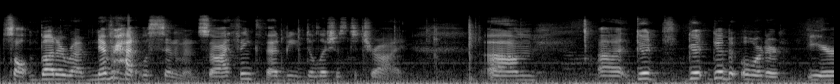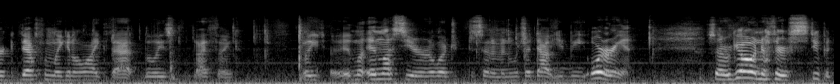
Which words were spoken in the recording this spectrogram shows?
salt and butter, but I've never had it with cinnamon. So I think that'd be delicious to try. Um, uh, good, good, good order. You're definitely gonna like that. At least I think. Unless you're allergic to cinnamon, which I doubt you'd be ordering it. So there we go. Another stupid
